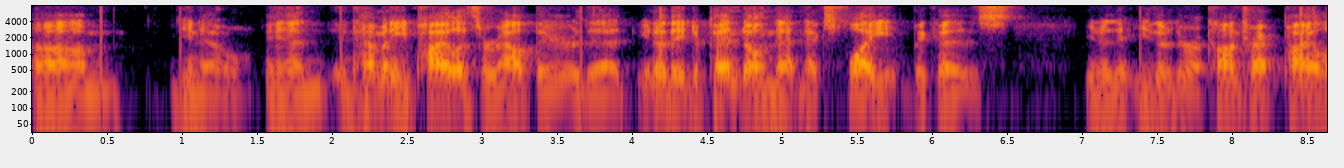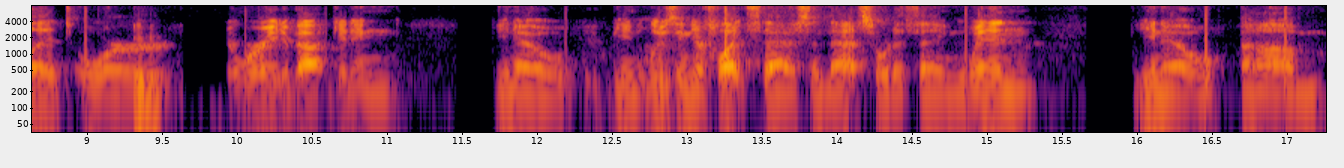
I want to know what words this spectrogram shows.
mm-hmm. um, you know and and how many pilots are out there that you know they depend on that next flight because you know that either they're a contract pilot or mm-hmm. they're worried about getting you know, you know, losing their flight status and that sort of thing when you know um,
